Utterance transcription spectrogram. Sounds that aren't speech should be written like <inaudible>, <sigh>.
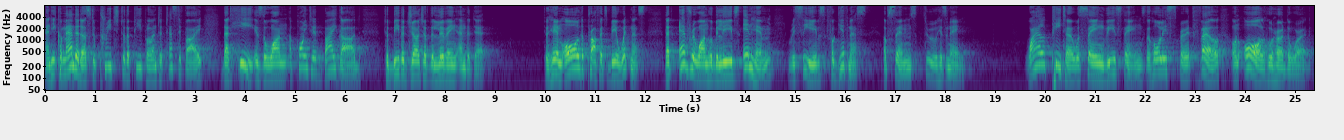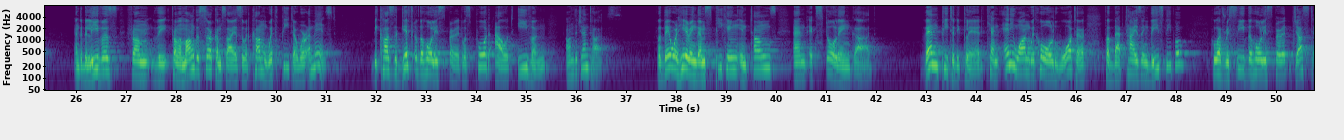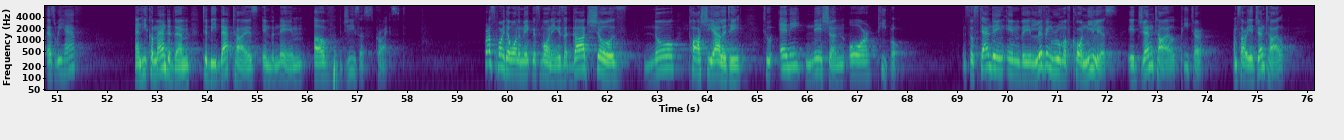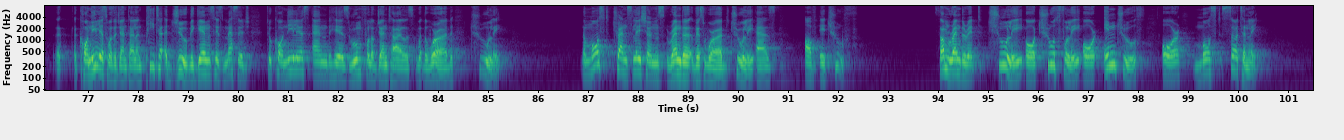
And he commanded us to preach to the people and to testify that he is the one appointed by God to be the judge of the living and the dead. To him, all the prophets bear witness that everyone who believes in him receives forgiveness of sins through his name. While Peter was saying these things, the Holy Spirit fell on all who heard the word. And the believers from, the, from among the circumcised who had come with Peter were amazed, because the gift of the Holy Spirit was poured out even on the Gentiles. For they were hearing them speaking in tongues and extolling God. Then Peter declared, Can anyone withhold water for baptizing these people? who have received the Holy Spirit just as we have? And he commanded them to be baptized in the name of Jesus Christ. First point I want to make this morning is that God shows no partiality to any nation or people. And so, standing in the living room of Cornelius, a Gentile, Peter, I'm sorry, a Gentile, Cornelius was a Gentile, and Peter, a Jew, begins his message to Cornelius and his roomful of Gentiles with the word truly. The most translations render this word truly as of a truth. Some render it truly or truthfully or in truth or most certainly.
